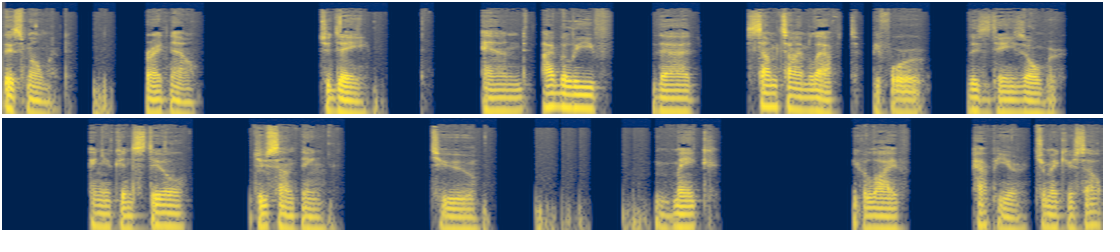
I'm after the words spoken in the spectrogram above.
this moment right now, today. And I believe that some time left before this day is over and you can still do something to make your life happier, to make yourself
